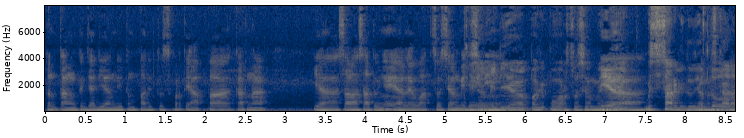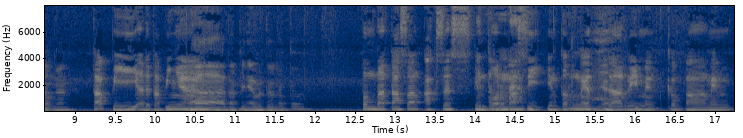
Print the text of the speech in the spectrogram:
tentang kejadian di tempat itu seperti apa karena ya salah satunya ya lewat sosial media sosial ini media pagi power sosial media Iya. besar gitu zaman Betul. sekarang kan tapi ada tapinya nah tapinya betul betul pembatasan akses Internet. informasi internet ya. dari men, ke, uh, men-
